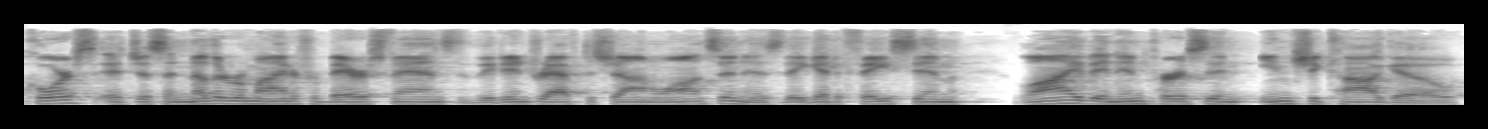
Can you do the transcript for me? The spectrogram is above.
course, it's just another reminder for Bears fans that they didn't draft Deshaun Watson as they get to face him live and in person in Chicago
